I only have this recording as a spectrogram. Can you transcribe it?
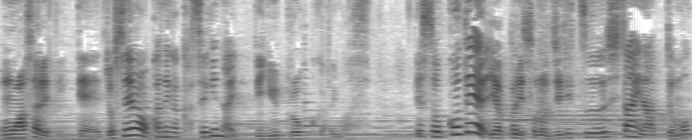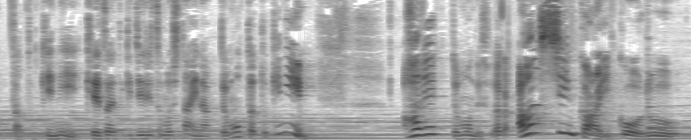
思わされていて女性はお金が稼げないっていうブロックがあります。でそこでやっぱりその自立したいなって思った時に経済的自立もしたいなって思った時にあれって思うんですよ。だから安心感イコール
